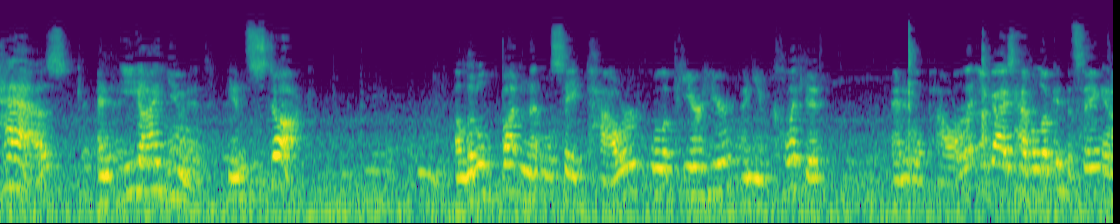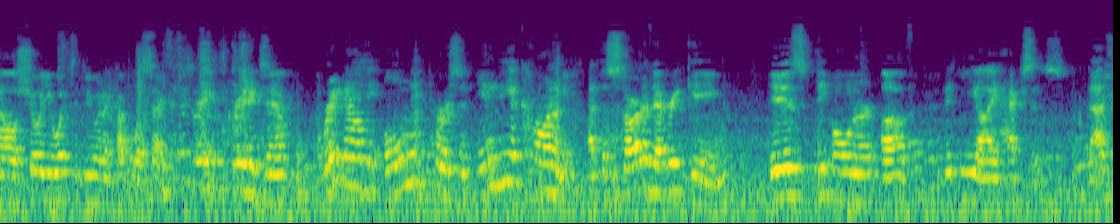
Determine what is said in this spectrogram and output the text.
has an EI unit in stock. A little button that will say power will appear here, and you click it, and it will power. I'll let you guys have a look at the thing, and I'll show you what to do in a couple of seconds. This is a great, great example. Right now, the only person in the economy at the start of every game is the owner of the EI hexes. That's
